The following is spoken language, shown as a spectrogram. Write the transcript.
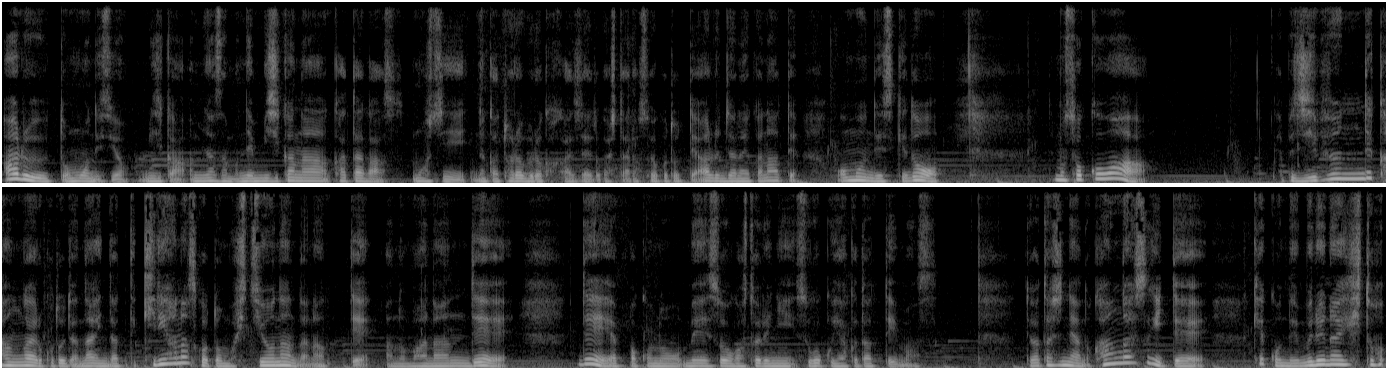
あると思うんですよ身近皆さんもね身近な方がもしなんかトラブル抱えたりとかしたらそういうことってあるんじゃないかなって思うんですけどでもそこはぱ自分で考えることではないんだって切り離すことも必要なんだなってあの学んででやっぱこの瞑想がそれにすごく役立っています。で私ねあの考えすぎて結構眠れない人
